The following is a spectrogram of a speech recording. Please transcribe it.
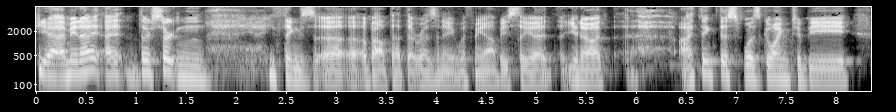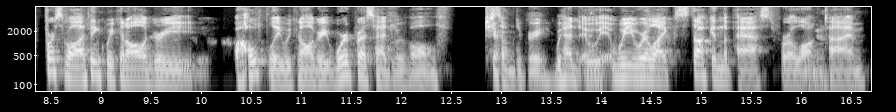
Yeah, I mean, I, I there's certain things uh, about that that resonate with me. Obviously, I, you know, I, I think this was going to be. First of all, I think we can all agree. Hopefully, we can all agree. WordPress had to evolve to some degree. We had we, we, were like stuck in the past for a long yeah. time.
